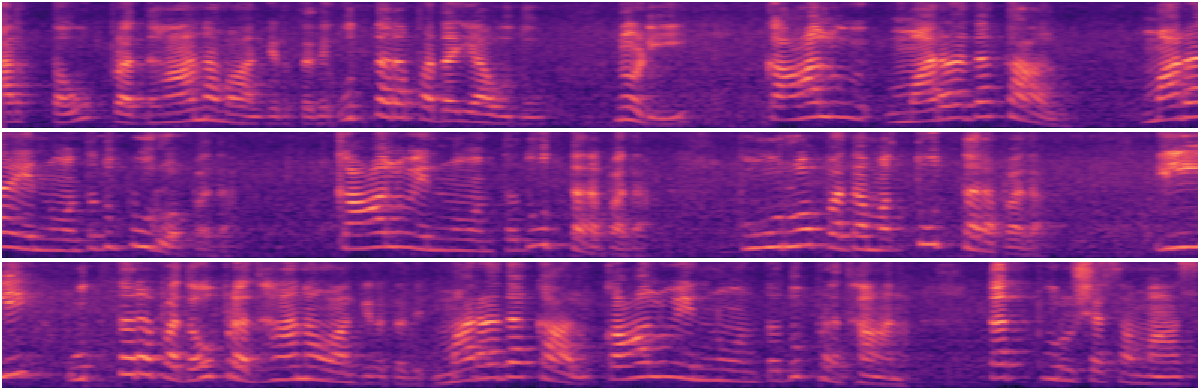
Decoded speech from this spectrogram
ಅರ್ಥವು ಪ್ರಧಾನವಾಗಿರ್ತದೆ. ಉತ್ತರ ಪದ ಯಾವುದು? ನೋಡಿ, ಕಾಲು, ಮರದ ಕಾಲು. ಮರ ಎನ್ನುವಂಥದ್ದು ಪೂರ್ವ ಪದ. ಕಾಲು ಎನ್ನುವಂಥದ್ದು ಉತ್ತರ ಪದ. ಪೂರ್ವ ಪದ ಮತ್ತು ಉತ್ತರ ಪದ. ಇಲ್ಲಿ ಉತ್ತರ ಪದವು ಪ್ರಧಾನವಾಗಿರ್ತದೆ. ಮರದ ಕಾಲು. ಕಾಲು ಎನ್ನುವಂಥದ್ದು ಪ್ರಧಾನ. ತತ್ಪುರುಷ ಸಮಾಸ.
